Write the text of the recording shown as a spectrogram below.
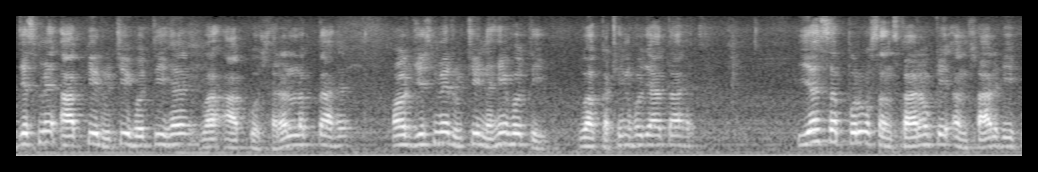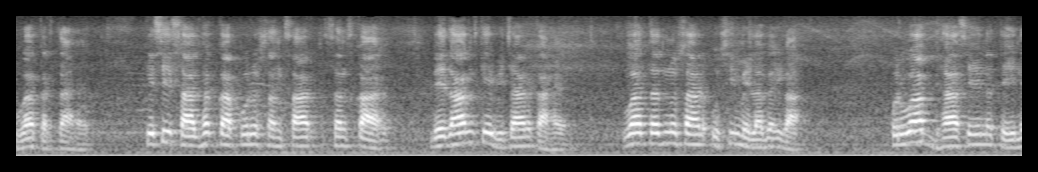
जिसमें आपकी रुचि होती है, वह आपको सरल लगता है, और जिसमें रुचि नहीं होती, वह कठिन हो जाता है। यह सब पूर्व संस्कारों के अनुसार ही हुआ करता है। किसी साधक का पूर्व संसार, संस्कार वेदांत के विचार का है। वह तदनुसार उसी में लगेगा। पूर्वाभ्यासेन तेन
